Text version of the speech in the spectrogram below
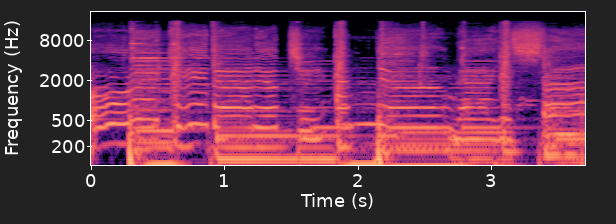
오래 기다렸지 안녕 나의 soulmate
